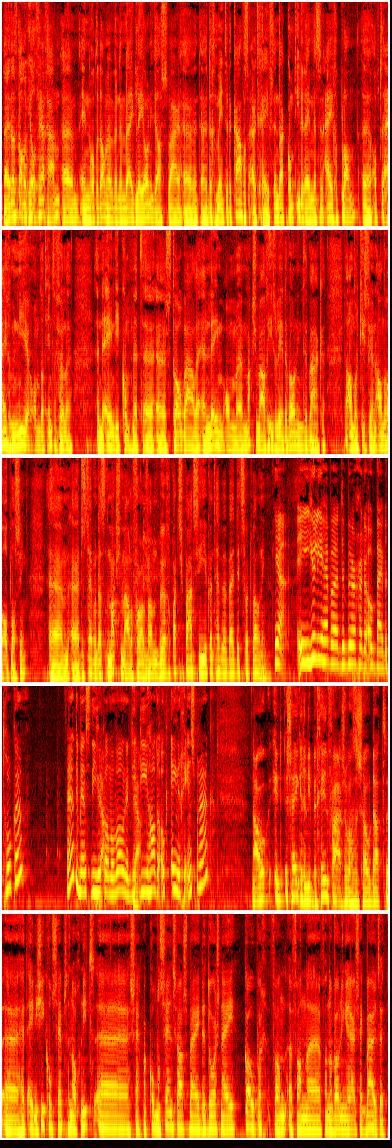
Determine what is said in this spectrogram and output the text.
Nee, dat kan ook heel ver gaan. Uh, in Rotterdam hebben we een wijk Leonidas waar uh, de gemeente de kavels uitgeeft. En daar komt iedereen met zijn eigen plan. Op de eigen manier om dat in te vullen. En de een die komt met strobalen en leem om maximaal geïsoleerde woningen te maken. De andere kiest weer een andere oplossing. dus dat is de maximale vorm van burgerparticipatie die je kunt hebben bij dit soort woningen. Ja, jullie hebben de burger er ook bij betrokken. Hè, de mensen die hier ja. komen wonen, die, ja. die hadden ook enige inspraak. Nou, zeker in die beginfase was het zo dat uh, het energieconcept nog niet uh, zeg maar common sense was bij de doorsnee koper van, van, uh, van een woning buiten.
